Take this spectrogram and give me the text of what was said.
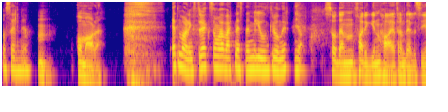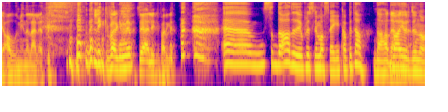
og selge den igjen. Mm. Og male. Et malingsstrøk som var verdt nesten en million kroner. Ja. Så den fargen har jeg fremdeles i alle mine leiligheter. det er lykkefargen din. Det er lykkefarge. Um, så da hadde du jo plutselig masse egenkapital. Hva jeg, gjorde du nå?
